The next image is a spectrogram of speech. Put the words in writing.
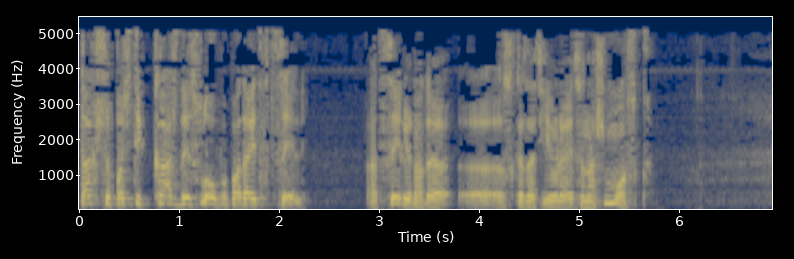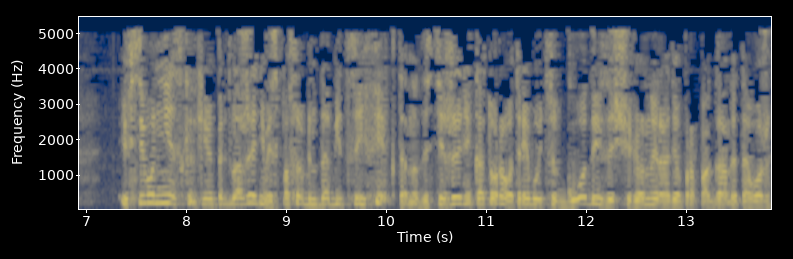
так что почти каждое слово попадает в цель. А целью, надо э, сказать, является наш мозг. И всего несколькими предложениями способен добиться эффекта, на достижение которого требуются годы изощренной радиопропаганды того же,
